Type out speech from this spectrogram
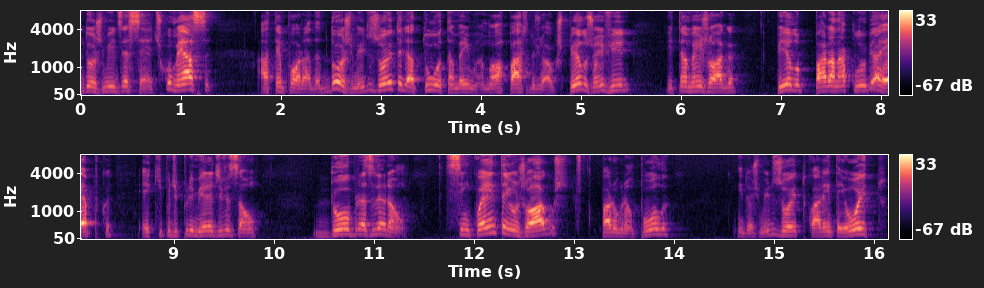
2017. Começa a temporada 2018, ele atua também a maior parte dos jogos pelo Joinville e também joga pelo Paraná Clube à época, equipe de primeira divisão do Brasileirão. 51 jogos para o Grampola em 2018, 48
